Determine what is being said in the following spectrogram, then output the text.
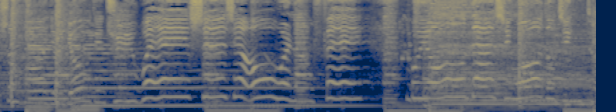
生活要有点趣味，时间偶尔浪费，不用担心我懂进退。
